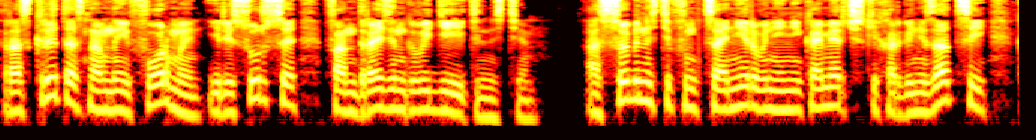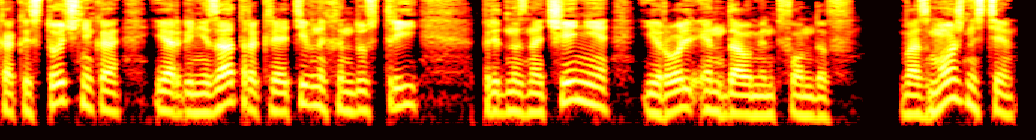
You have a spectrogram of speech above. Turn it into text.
раскрыты основные формы и ресурсы фандрайзинговой деятельности. Особенности функционирования некоммерческих организаций как источника и организатора креативных индустрий, предназначение и роль эндаумент-фондов. Возможности,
